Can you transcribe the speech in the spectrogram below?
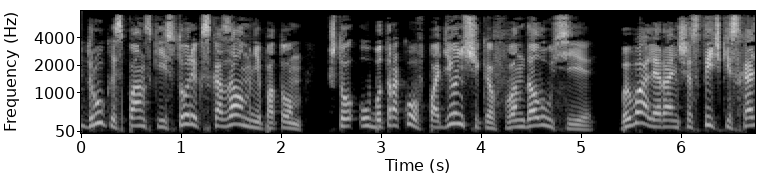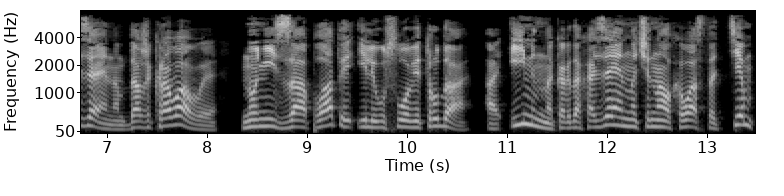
друг, испанский историк, сказал мне потом, что у батраков-паденщиков в Андалусии бывали раньше стычки с хозяином, даже кровавые, но не из-за оплаты или условий труда, а именно, когда хозяин начинал хвастать тем,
